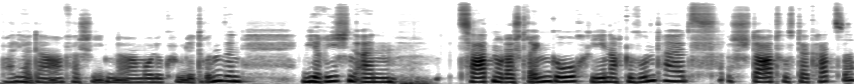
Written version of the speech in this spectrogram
weil ja da verschiedene Moleküle drin sind. Wir riechen einen zarten oder strengen Geruch, je nach Gesundheitsstatus der Katze.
